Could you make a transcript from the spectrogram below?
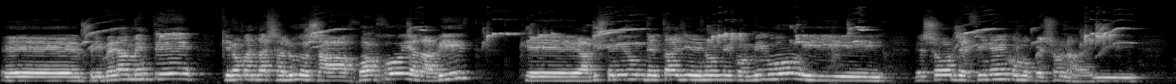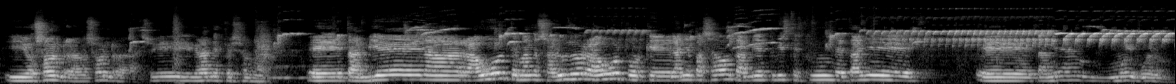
Eh, primeramente, quiero mandar saludos a Juanjo y a David, que habéis tenido un detalle enorme conmigo y eso os define como persona y, os honra, os honra, sois grandes personas. Eh, también a Raúl, te mando saludos Raúl, porque el año pasado también tuviste un detalle también muy bueno.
